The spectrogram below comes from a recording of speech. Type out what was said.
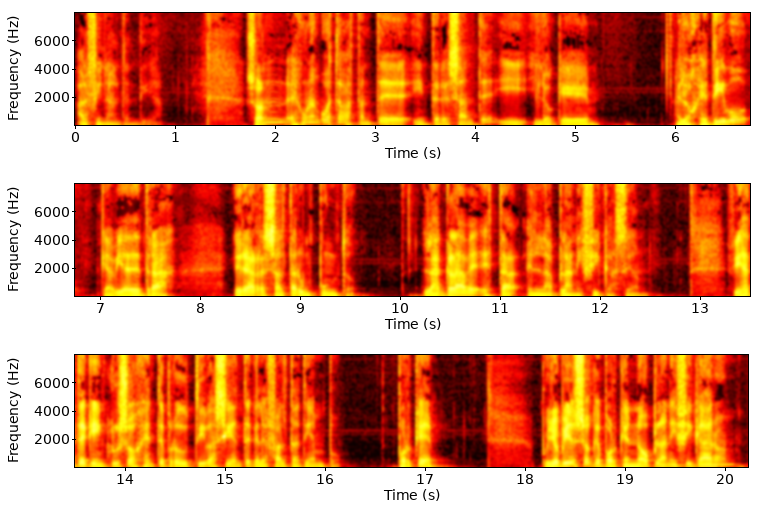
al final del día. Es una encuesta bastante interesante y, y lo que el objetivo que había detrás era resaltar un punto. La clave está en la planificación. Fíjate que incluso gente productiva siente que le falta tiempo. ¿Por qué? Pues yo pienso que porque no planificaron,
